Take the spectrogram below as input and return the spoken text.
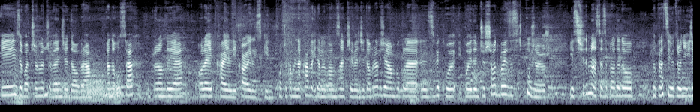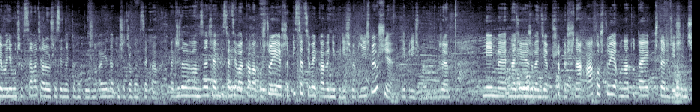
i zobaczymy, czy będzie dobra. A na ustach ląduje olej Kylie, Kylie Skin. Poczekamy na kawę i damy Wam znać, czy będzie dobra. Wzięłam w ogóle y, zwykły i pojedynczy shot, bo jest dosyć późno już. Jest 17, co prawda do, do pracy jutro nie idziemy, nie muszę wstawać, ale już jest jednak trochę późno, a jednak mi się trochę chce kawy. Także damy Wam znać, jak pistacjowa kawa kosztuje. Jeszcze pistacjowej kawy nie piliśmy. Piliśmy już? Nie, nie piliśmy. Także Miejmy nadzieję, że będzie przepyszna, a kosztuje ona tutaj 4,10.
